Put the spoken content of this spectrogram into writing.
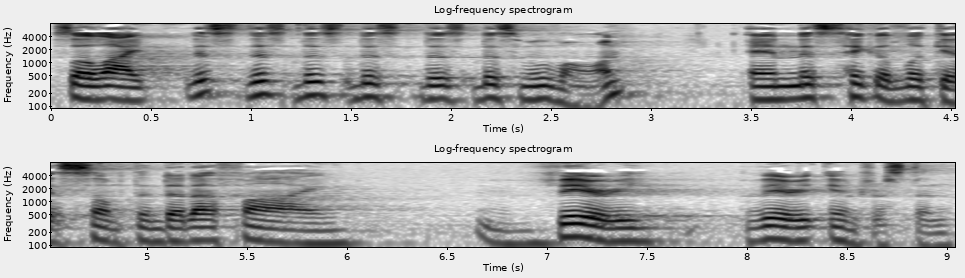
So like this this this this this let's move on and let's take a look at something that I find very very interesting.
